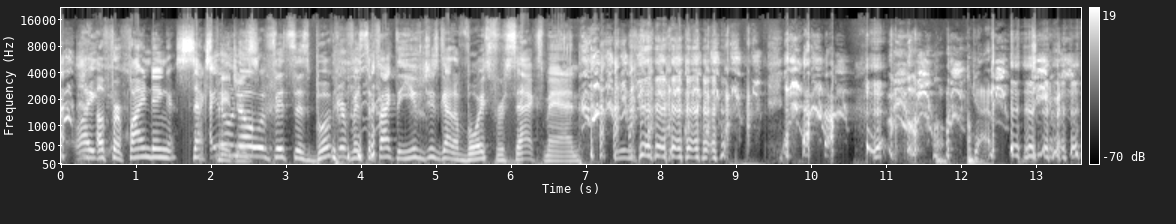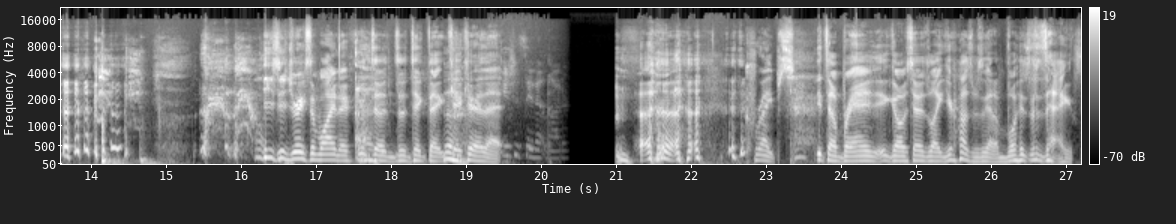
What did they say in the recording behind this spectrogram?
like of for finding sex I pages. don't know if it's this book or if it's the fact that you've just got a voice for sex, man. God You should drink some wine to, to, to take that take care of that. You should say that louder. Cripes. You tell Brandon, you go upstairs like your husband's got a voice for sex.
